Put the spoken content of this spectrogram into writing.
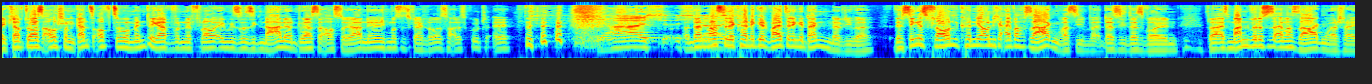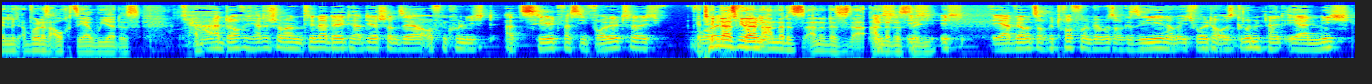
Ich glaube, du hast auch schon ganz oft so Momente gehabt, wo eine Frau irgendwie so Signale und du hast auch so, ja, nee, ich muss jetzt gleich los, alles gut, ey. Ja, ich. ich und dann machst du dir keine weiteren Gedanken darüber. Das Ding ist, Frauen können ja auch nicht einfach sagen, was sie, dass sie das wollen. So, als Mann würdest du es einfach sagen, wahrscheinlich, obwohl das auch sehr weird ist. Ja, Aber, doch, ich hatte schon mal ein Tinder-Date, die hat ja schon sehr offenkundig erzählt, was sie wollte. Ich ja, Tinder ist wieder ein anderes, anderes, anderes ich, Ding. Ich, ich, ja, wir haben uns auch getroffen und wir haben uns auch gesehen, aber ich wollte aus Gründen halt eher nicht.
